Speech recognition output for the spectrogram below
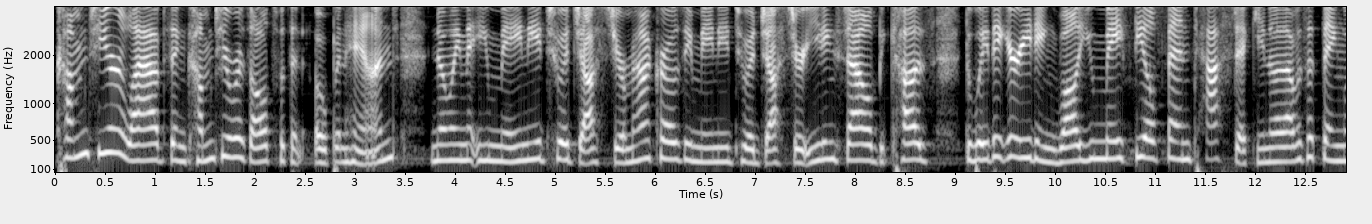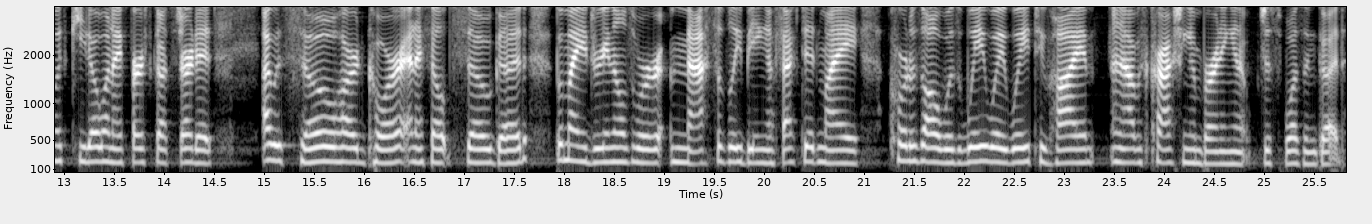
come to your labs and come to your results with an open hand, knowing that you may need to adjust your macros, you may need to adjust your eating style because the way that you're eating, while you may feel fantastic, you know, that was a thing with keto when I first got started I was so hardcore and I felt so good, but my adrenals were massively being affected. My cortisol was way, way, way too high, and I was crashing and burning, and it just wasn't good.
